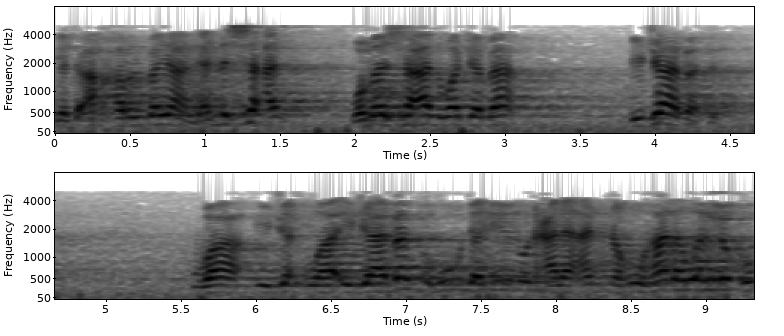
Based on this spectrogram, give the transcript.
يتأخر البيان لأن سأل ومن سأل وجب إجابته. وإجابته دليل على أنه هذا هو الحكم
